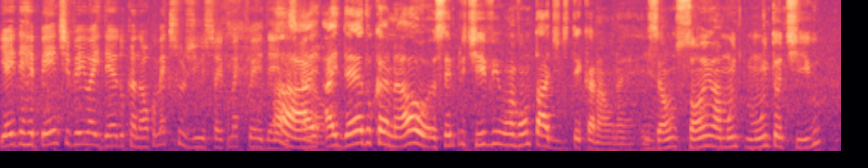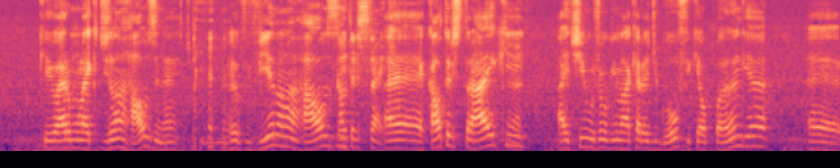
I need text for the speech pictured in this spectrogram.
e aí de repente veio a ideia do canal. Como é que surgiu isso aí? Como é que foi a ideia desse Ah, canal? a, a ideia do canal, eu sempre tive uma vontade de ter canal, né? Isso é um sonho há muito, muito antigo. Que eu era um moleque de Lan House, né? Eu vivia na Lan House. Counter Strike. É, Counter Strike. É. Aí tinha um joguinho lá que era de golfe, que é o Pangia. É,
